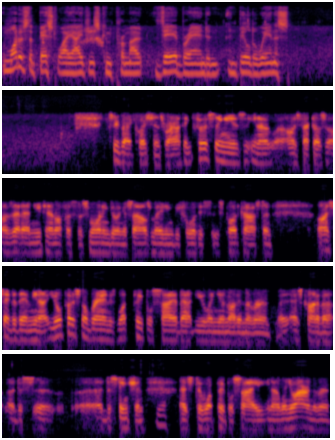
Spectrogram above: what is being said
And what is the best way agents can promote their brand and, and build awareness? two great questions, Ray. I think first thing is, you know, I, in fact, I was, I was at our Newtown office this morning doing a sales meeting before this, this podcast, and I said to them, you know, your personal brand is what people say about you when you're not in the room, as kind of a, a, dis, uh, a distinction yeah. as to what people say, you know, when you are in the room.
